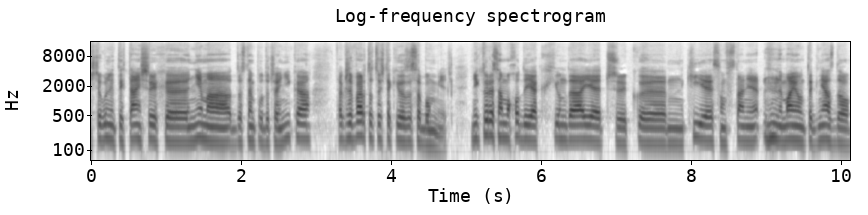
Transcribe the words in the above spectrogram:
szczególnie tych tańszych, e, nie ma dostępu do czajnika, także warto coś takiego ze sobą mieć. Niektóre samochody jak Hyundai czy e, Kia są w stanie, mają te gniazdo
